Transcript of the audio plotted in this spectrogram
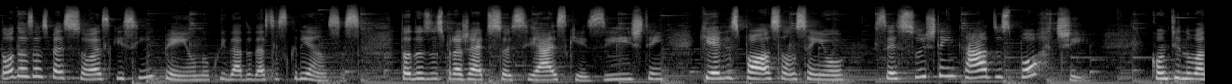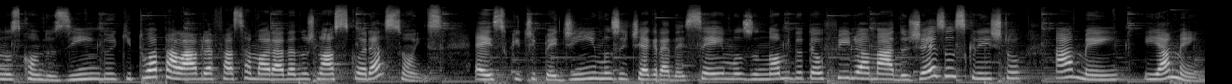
todas as pessoas que se empenham no cuidado dessas crianças, todos os projetos sociais que existem, que eles possam, Senhor, ser sustentados por ti. Continua nos conduzindo e que tua palavra faça morada nos nossos corações. É isso que te pedimos e te agradecemos, no nome do teu Filho amado Jesus Cristo. Amém e amém.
